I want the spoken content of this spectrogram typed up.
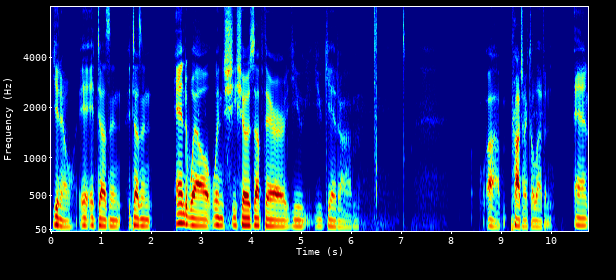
you know it, it doesn't it doesn't end well when she shows up there. You you get um uh project 11 and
